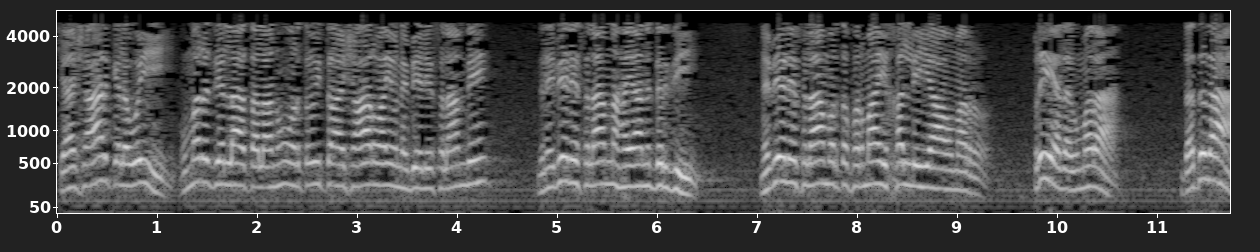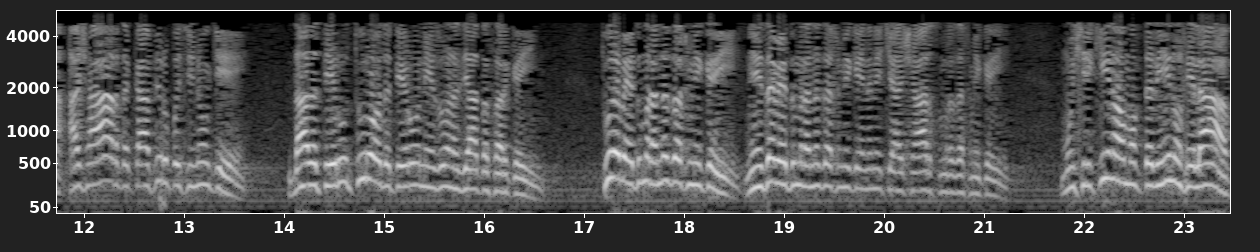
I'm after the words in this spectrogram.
چې اشعار کله وایي عمر رضی الله تعالی عنہ ورته وایي ته اشعار وایو نبی علیہ السلام دی نبی علیہ السلام نه حیا نه درځي نبی علیہ السلام ورته فرمایي خلی یا عمر پرې دا عمره دغه دا اشعار د کافر په سینو کې دا د تیرو تورو د تیرو نيزو نه زیات اثر کوي تور به دومره نه زخمی کوي نیزه به دومره نه زخمی کوي نه چې اشعار څومره زخمی کوي مشرکین او مبتدیین خلاف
